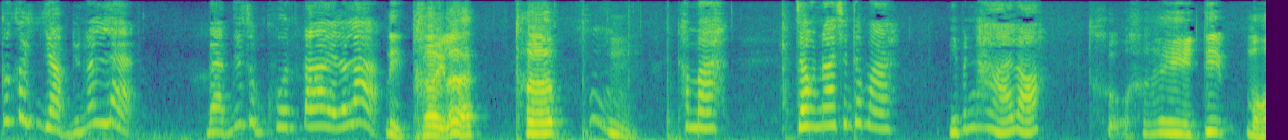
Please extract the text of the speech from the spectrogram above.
ก็ขยับอยู่นั่นแหละ แบบนี้สมควรตายแล้วล่ะ นี่เธออีกแล้วเหรอเธออืมทำไมจ้องหน้าฉันทำไม มีปัญหาเหรอเธเฮ้ยที่หมอ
